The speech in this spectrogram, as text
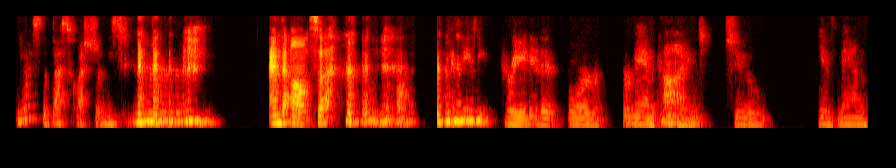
That's the best questions. and the answer. I think he created it for for mankind to give man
